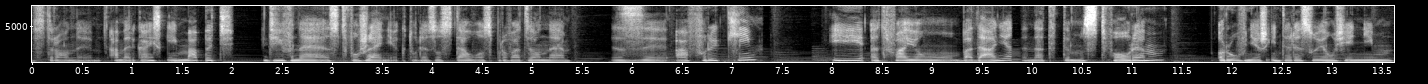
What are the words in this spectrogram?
strony amerykańskiej ma być dziwne stworzenie, które zostało sprowadzone z Afryki i trwają badania nad tym stworem. Również interesują się nim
